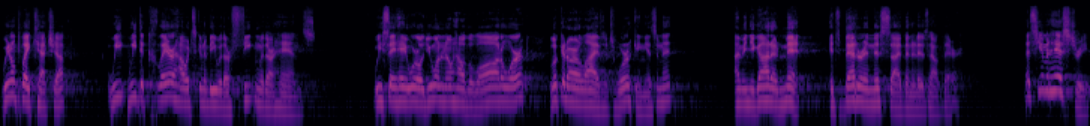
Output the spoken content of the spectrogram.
We don't play catch up. We, we declare how it's going to be with our feet and with our hands. We say, hey, world, you want to know how the law ought to work? Look at our lives. It's working, isn't it? I mean, you got to admit, it's better in this side than it is out there. That's human history.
